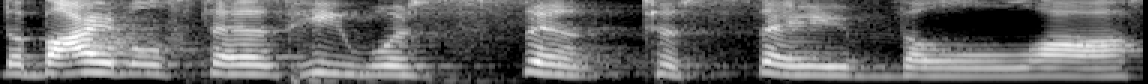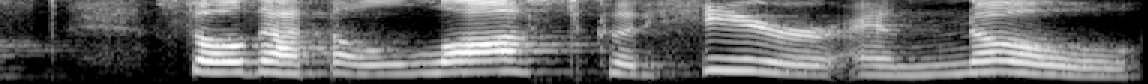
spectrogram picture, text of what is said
The Bible says he was sent to save the lost so that the lost could hear and know,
